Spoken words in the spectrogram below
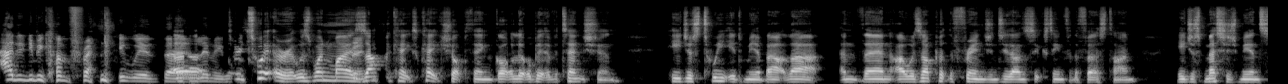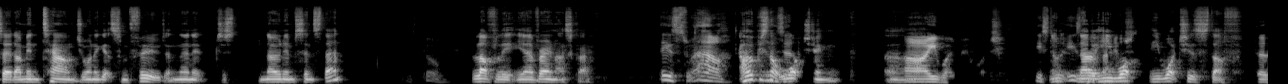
how did you become friendly with uh, Uh, Limmy? What through Twitter, it was when my. Zafar Cakes cake shop thing got a little bit of attention. He just tweeted me about that, and then I was up at the Fringe in 2016 for the first time. He just messaged me and said, "I'm in town. Do you want to get some food?" And then it just known him since then. It's cool. Lovely, yeah, very nice guy. He's well. I hope he's not a- watching. Um, Oh, he won't be watching. He's not. He's no, not he wa- he watches stuff. does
